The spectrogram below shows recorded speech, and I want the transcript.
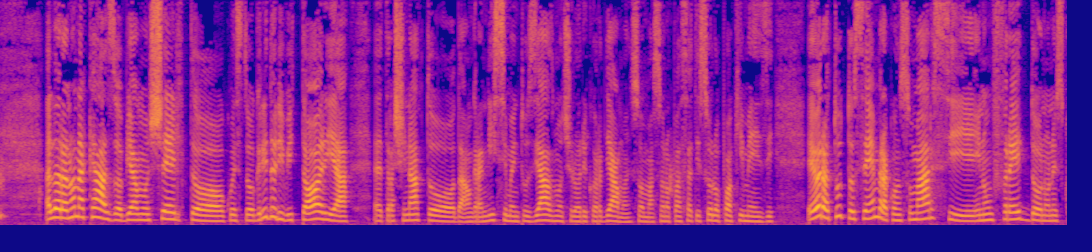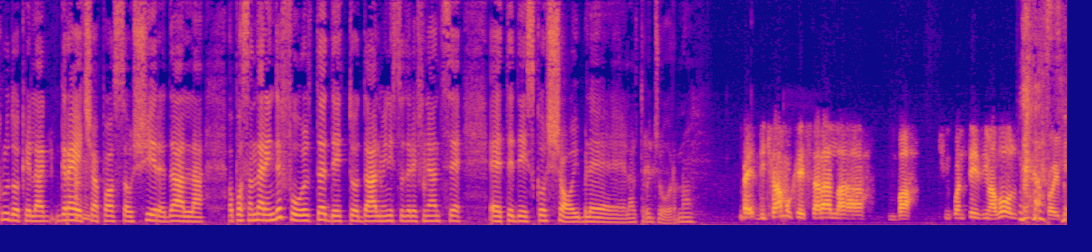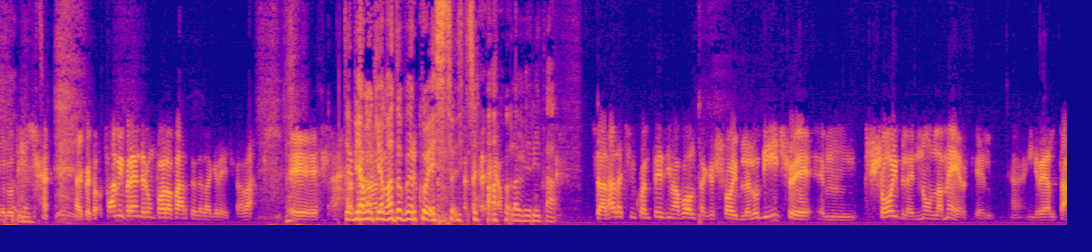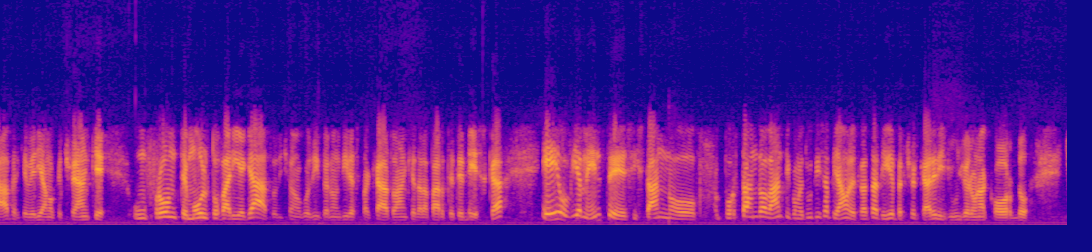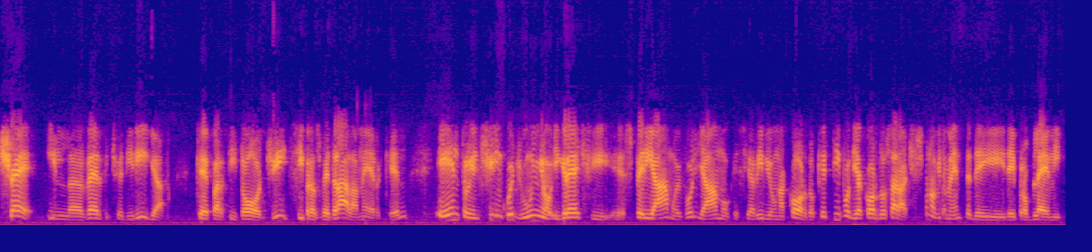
Allora, non a caso abbiamo scelto questo grido di vittoria eh, trascinato da un grandissimo entusiasmo, ce lo ricordiamo, insomma, sono passati solo pochi mesi e ora tutto sembra consumarsi in un freddo, non escludo che la Grecia possa uscire dalla o possa andare in default, detto dal ministro delle finanze eh, tedesco Schäuble l'altro giorno. Beh, diciamo che sarà la bah, cinquantesima volta che poi ve lo dice. Ecco, fammi prendere un po' la parte della Grecia, va. E, Ti abbiamo chiamato per questo, diciamo la verità. Sarà la cinquantesima volta che Schäuble lo dice, ehm, Schäuble non la Merkel eh, in realtà, perché vediamo che c'è anche un fronte molto variegato, diciamo così per non dire spaccato anche dalla parte tedesca e ovviamente si stanno portando avanti, come tutti sappiamo, le trattative per cercare di giungere a un accordo. C'è il vertice di Riga che è partito oggi, Tsipras vedrà la Merkel e entro il 5 giugno i greci eh, speriamo e vogliamo che si arrivi a un accordo. Che tipo di accordo sarà? Ci sono ovviamente dei, dei problemi.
